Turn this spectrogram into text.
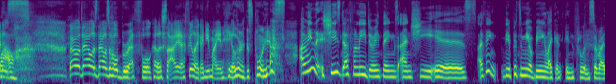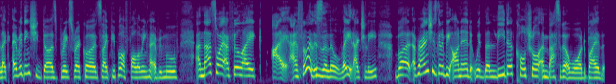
is Wow. that, that was that was a whole breathful kind of I, I feel like I need my inhaler at this point. I mean, she's definitely doing things, and she is, I think, the epitome of being like an influencer, right? Like everything she does breaks records. Like people are following her every move, and that's why I feel like. I, I feel like this is a little late actually, but apparently she's going to be honored with the Leader Cultural Ambassador Award by the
